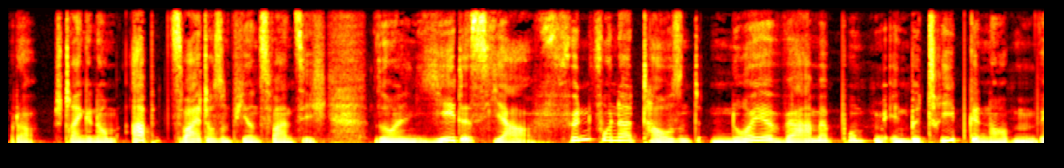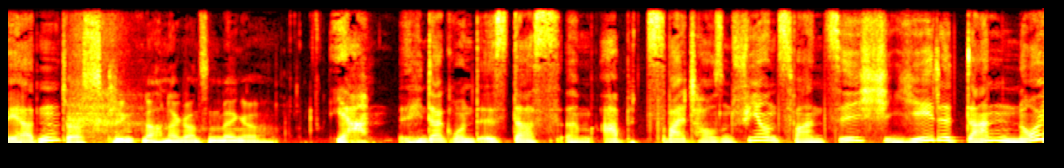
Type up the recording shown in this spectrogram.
oder streng genommen ab 2024 sollen jedes Jahr 500.000 neue Wärmepumpen in Betrieb genommen werden. Das klingt nach einer ganzen Menge. Ja, Hintergrund ist, dass ähm, ab 2024 jede dann neu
